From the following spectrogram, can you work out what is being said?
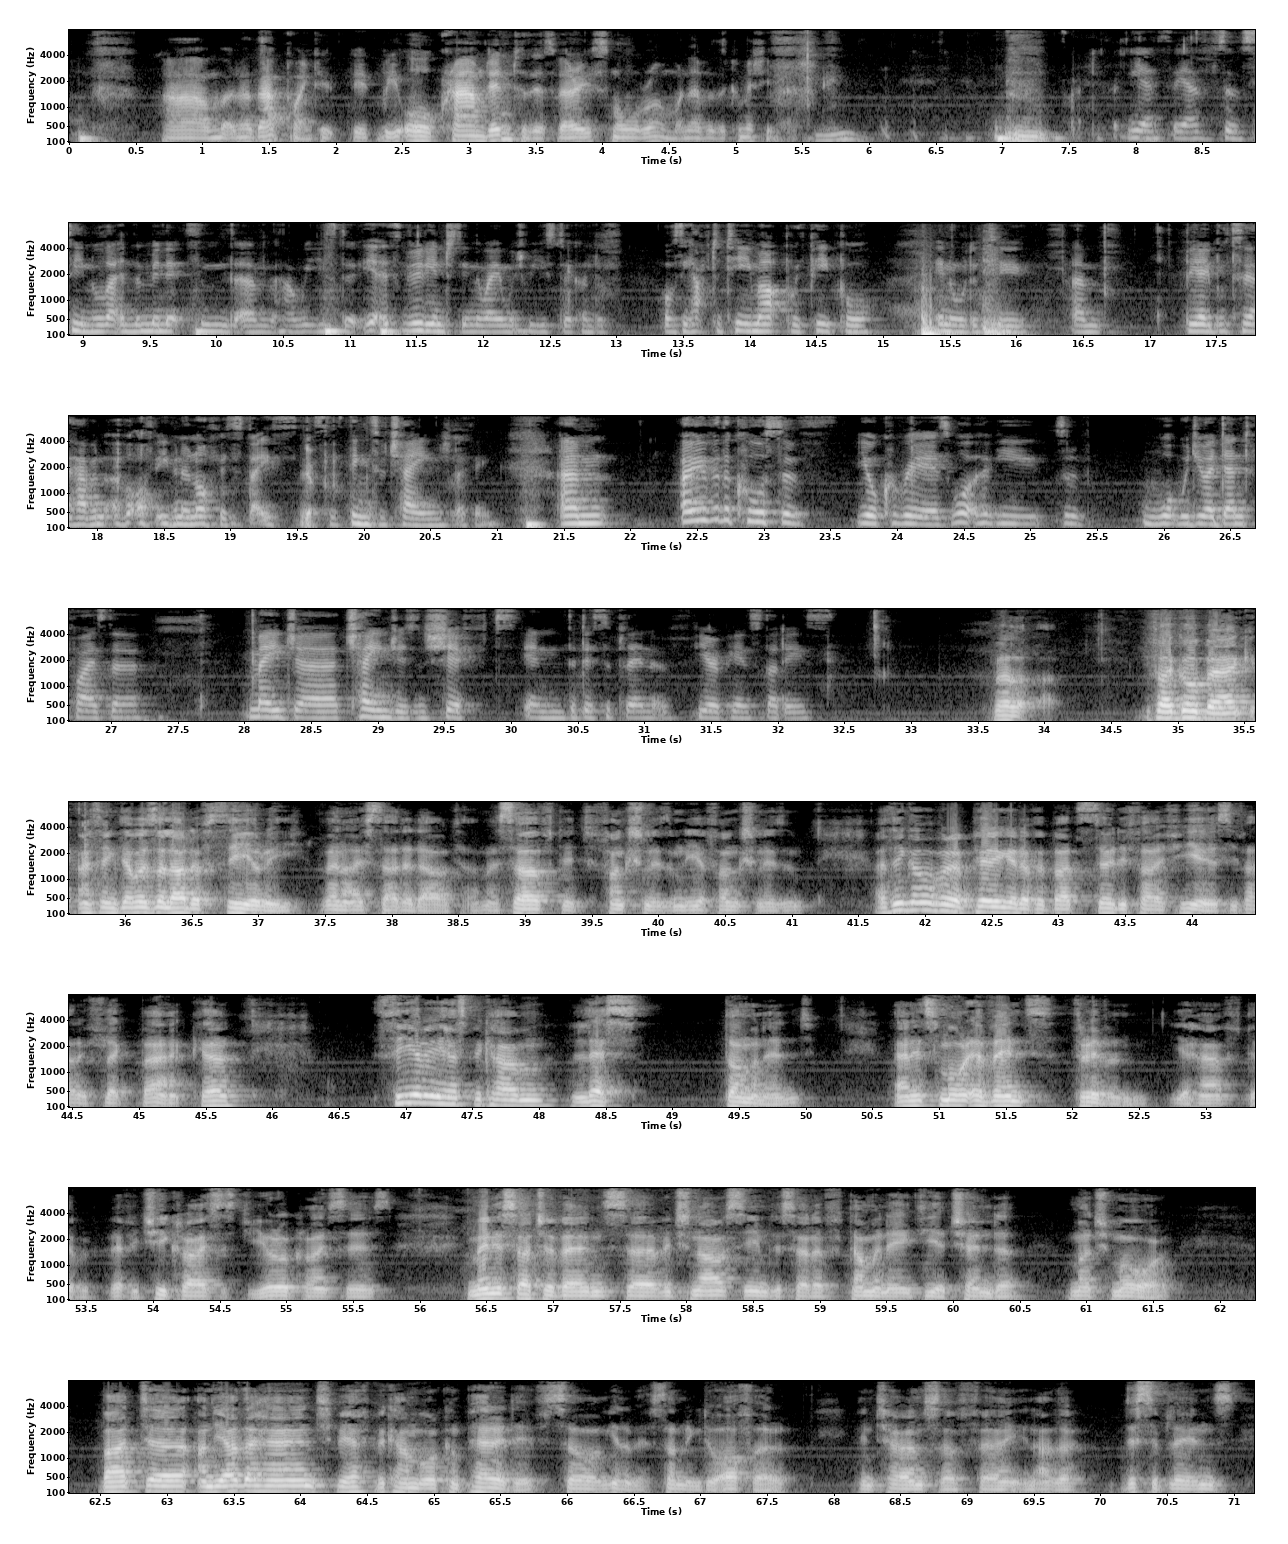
Um, and at that point, it, it, we all crammed into this very small room whenever the committee met. Yeah, so yeah, I've sort of seen all that in the minutes and um, how we used to. Yeah, it's really interesting the way in which we used to kind of obviously have to team up with people in order to um, be able to have an of even an office space. Yep. So things have changed, I think. Um, over the course of your careers, what have you sort of what would you identify as the major changes and shifts in the discipline of European studies? Well, if I go back, I think there was a lot of theory when I started out. I myself did functionalism, neo-functionalism. I think over a period of about 35 years, if I reflect back, uh, theory has become less dominant and it's more event driven. You have the refugee crisis, the euro crisis, many such events uh, which now seem to sort of dominate the agenda much more. But uh, on the other hand, we have become more comparative, so you know we have something to offer in terms of uh, in other disciplines,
